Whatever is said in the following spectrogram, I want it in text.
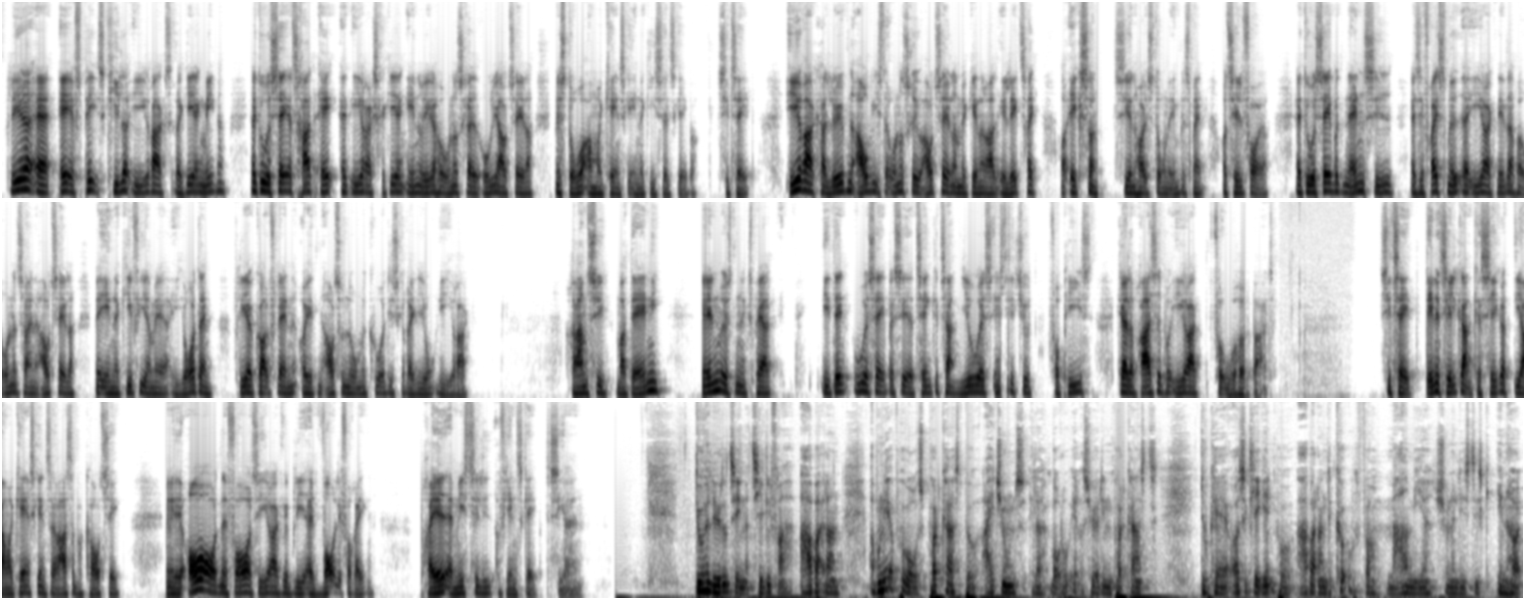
Flere af AFP's kilder i Iraks regering mener, at USA er træt af, at Iraks regering endnu ikke har underskrevet olieaftaler med store amerikanske energiselskaber. Citat. Irak har løbende afvist at underskrive aftaler med General Electric og Exxon, siger en højstående embedsmand, og tilføjer, at USA på den anden side er tilfreds med, at Irak netop har undertegnet aftaler med energifirmaer i Jordan, flere golflande og i den autonome kurdiske region i Irak. Ramzi Mardani, Mellemøsten-ekspert i den USA-baserede tænketank US Institute for Peace, kalder presset på Irak for uholdbart. Citat, denne tilgang kan sikre de amerikanske interesser på kort sigt, men det overordnede forhold til Irak vil blive alvorligt forringet, præget af mistillid og fjendskab, siger han. Du har lyttet til en artikel fra Arbejderen. Abonner på vores podcast på iTunes, eller hvor du ellers hører din podcast. Du kan også klikke ind på arbejderen.dk for meget mere journalistisk indhold.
